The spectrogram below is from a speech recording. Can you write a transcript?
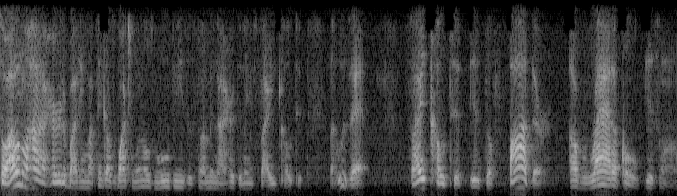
So I don't know how I heard about him. I think I was watching one of those movies or something, and I heard the name Saeed Qutb. Now, who is that? Saeed Qutb is the father of radical Islam.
